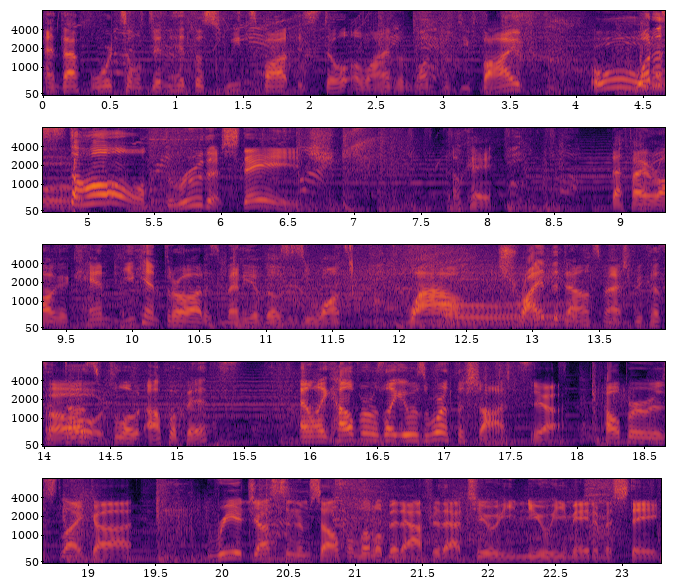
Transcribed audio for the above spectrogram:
and that forward tilt didn't hit the sweet spot. Is still alive at 155. Oh, What a stall! through the stage! Okay. That Firaga can you can throw out as many of those as you want. Wow. Oh. Tried the down smash because it Oh. does float up a bit. And like HelpR was like, it was worth a shot. Yeah, HelpR was like uh, readjusting himself a little bit after that too. He knew he made a mistake.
